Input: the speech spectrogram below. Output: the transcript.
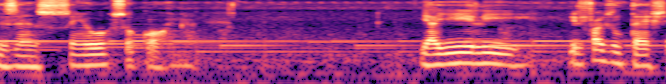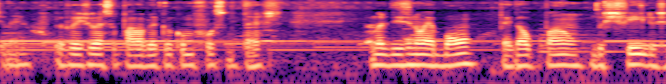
dizendo: Senhor, socorre-me. E aí ele ele faz um teste, né? Eu vejo essa palavra aqui como fosse um teste. Como ele diz, não é bom pegar o pão dos filhos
